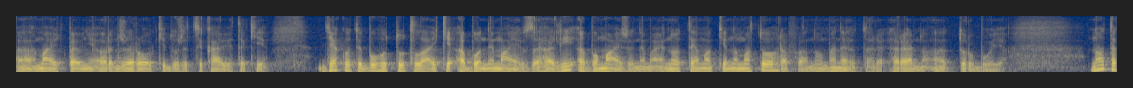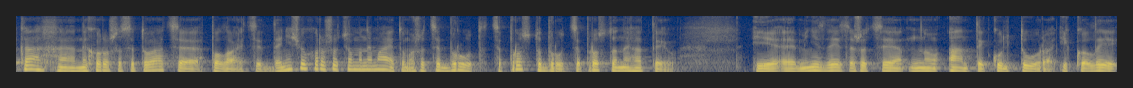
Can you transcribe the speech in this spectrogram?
е, мають певні оранжировки, дуже цікаві такі. Дякувати Богу, тут лайки або немає взагалі, або майже немає. Ну, тема кінематографа ну, мене реально е, турбує. Ну, така е, нехороша ситуація по лайці. Де нічого хорошого в цьому немає, тому що це бруд, це просто бруд, це просто негатив. І е, мені здається, що це ну, антикультура. І коли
